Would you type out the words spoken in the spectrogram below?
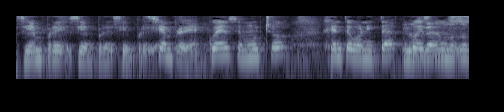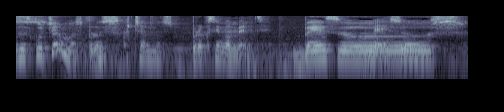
siempre, siempre, siempre bien. Siempre bien. Cuídense mucho, gente bonita. Nos, Pues vemos- nos, nos escuchamos pronto. nos escuchamos próximamente. Besos. Besos.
